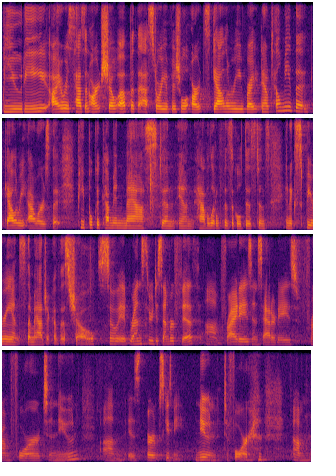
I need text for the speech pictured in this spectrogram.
beauty. Iris has an art show up at the Astoria Visual Arts Gallery right now. Tell me the gallery hours that people could come in masked and, and have a little physical distance and experience the magic of this show. So it runs through December 5th, um, Fridays and Saturdays from 4 to noon um, is, or excuse me, noon to 4. um,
